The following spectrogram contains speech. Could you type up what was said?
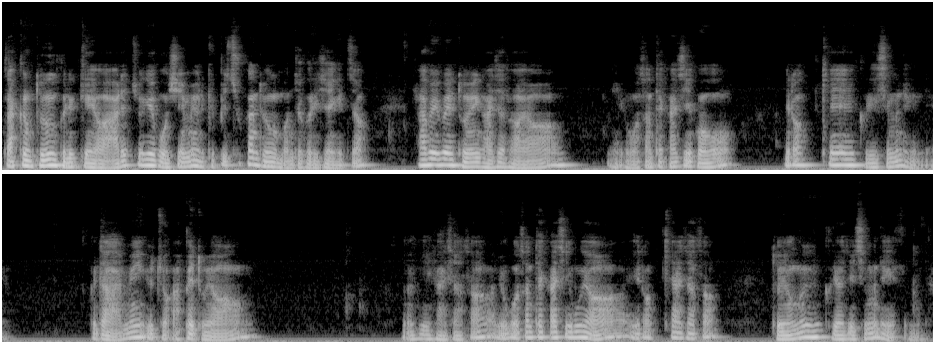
자, 그럼 도형 그릴게요. 아래쪽에 보시면 이렇게 삐죽한 도형을 먼저 그리셔야겠죠? 삽입의 도형에 가셔서요. 이거 선택하시고 이렇게 그리시면 되겠네요. 그 다음에 이쪽 앞에 도형 여기 가셔서 요거 선택하시고요. 이렇게 하셔서 도형을 그려주시면 되겠습니다.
